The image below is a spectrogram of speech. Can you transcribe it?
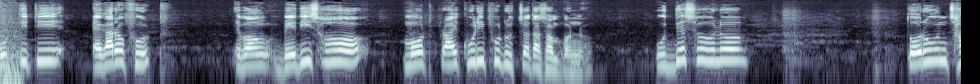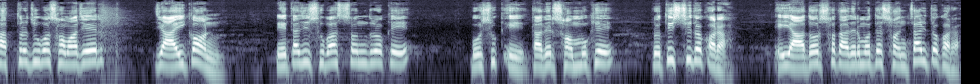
মূর্তিটি এগারো ফুট এবং বেদি সহ মোট প্রায় কুড়ি ফুট উচ্চতা সম্পন্ন। উদ্দেশ্য হল তরুণ ছাত্র যুব সমাজের যে আইকন, নেতাজি সুভাষচন্দ্রকে বসুকে তাদের সম্মুখে প্রতিষ্ঠিত করা, এই আদর্শ তাদের মধ্যে সঞ্চারিত করা,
